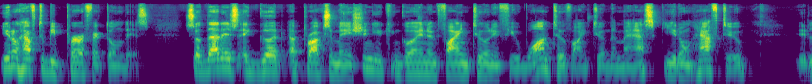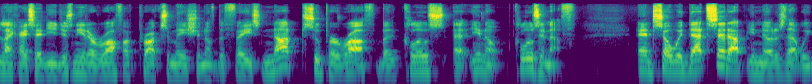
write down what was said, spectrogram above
you don't have to be perfect on this. So that is a good approximation. You can go in and fine tune if you want to fine tune the mask. You don't have to. Like I said, you just need a rough approximation of the face, not super rough, but close, uh, you know, close enough. And so with that set up, you notice that we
